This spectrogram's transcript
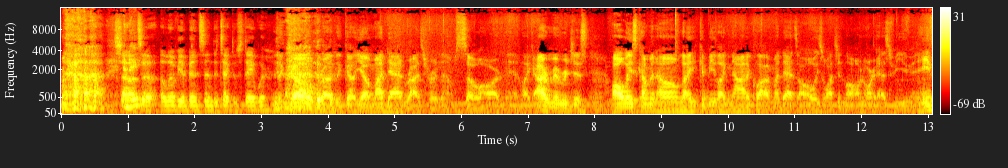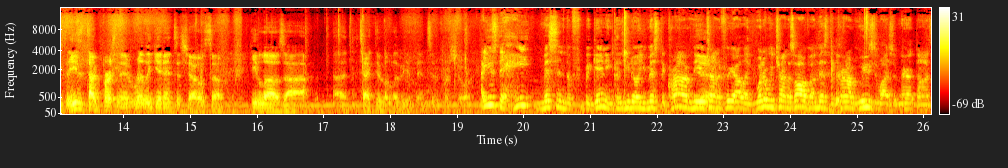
Shout And out they- to Olivia Benson, Detective Stabler. The go, bro. The go. Yo, my dad rides for them so hard, man. Like I remember just always coming home. Like it could be like nine o'clock. My dad's always watching Law and Order SVU, and he's he's the type of person that really get into shows. So he loves uh, uh, Detective Olivia Benson for sure. I used to hate missing the beginning because you know you missed the crime. Then you're trying to figure out like what are we trying to solve? I missed the crime. We used to watch the marathons.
